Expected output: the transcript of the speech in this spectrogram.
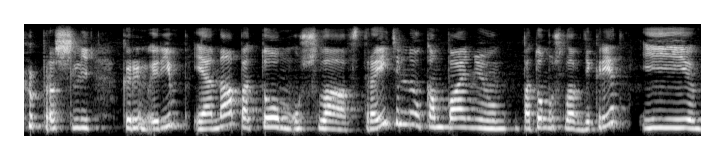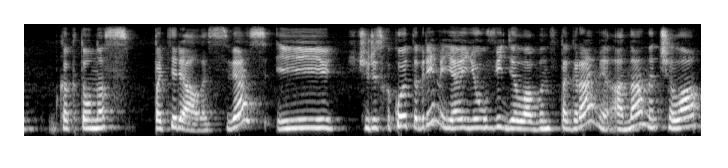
прошли Крым и Рим, и она потом ушла в строительную компанию, потом ушла в декрет, и как-то у нас потерялась связь, и через какое-то время я ее увидела в Инстаграме, она начала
